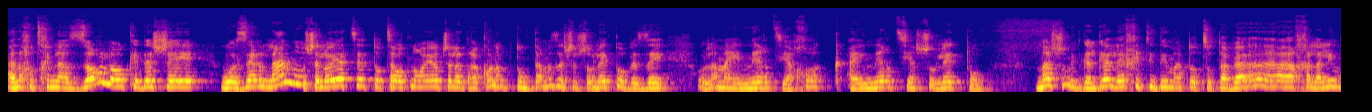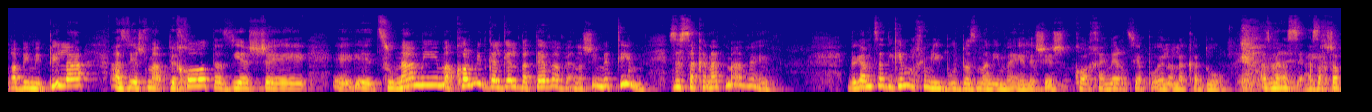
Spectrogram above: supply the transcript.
אנחנו צריכים לעזור לו כדי שהוא עוזר לנו שלא יצא תוצאות נוראיות של הדרקון המטומטם הזה ששולט פה, וזה עולם האנרציה. חוק האנרציה שולט פה. משהו מתגלגל, לכי תדעי מה תוצאותיו. והחללים רבים מפילה, אז יש מהפכות, אז יש אה, אה, צונאמים, הכל מתגלגל בטבע ואנשים מתים. זה סכנת מוות. וגם צדיקים הולכים לאיבוד בזמנים האלה, שיש כוח האנרציה פועל על הכדור. אז, מנס... אז עכשיו,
